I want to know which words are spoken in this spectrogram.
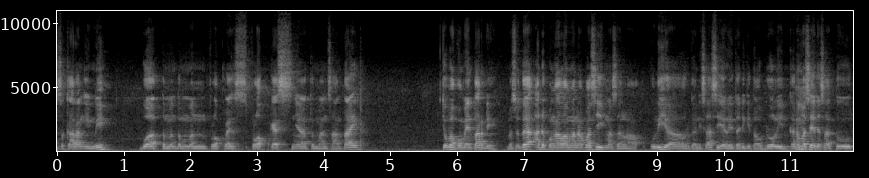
sekarang ini buat teman-teman vlogcast vlogcastnya teman santai coba komentar deh. Maksudnya ada pengalaman apa sih masalah kuliah organisasi yang dari tadi kita obrolin? Karena masih ada satu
